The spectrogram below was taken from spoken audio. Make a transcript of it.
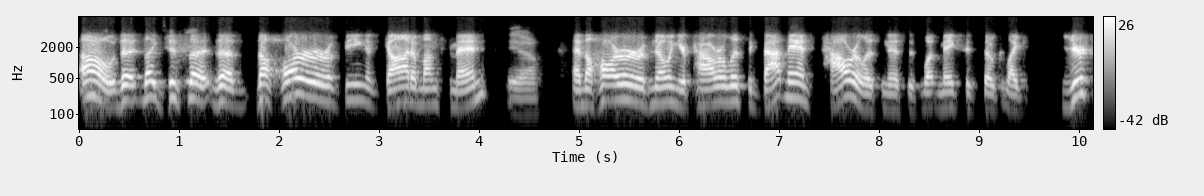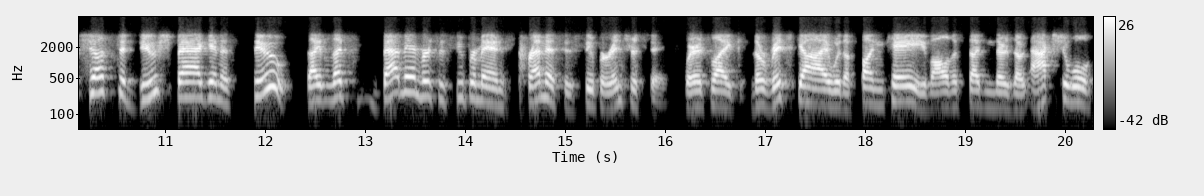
Oh, the like just the the the horror of being a god amongst men Yeah. and the horror of knowing you're powerless. Like Batman's powerlessness is what makes it so like you're just a douchebag in a suit. Like let's Batman versus Superman's premise is super interesting, where it's like the rich guy with a fun cave, all of a sudden there's an actual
